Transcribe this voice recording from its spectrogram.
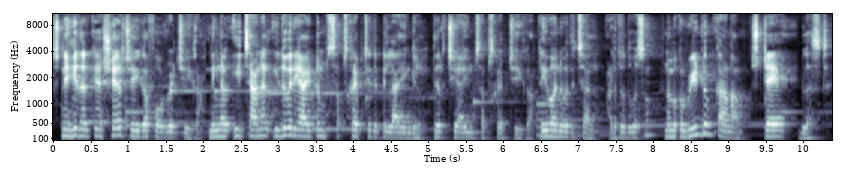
സ്നേഹിതർക്ക് ഷെയർ ചെയ്യുക ഫോർവേഡ് ചെയ്യുക. നിങ്ങൾ ഈ ചാനൽ ഇതുവരെയായിട്ടും സബ്സ്ക്രൈബ് ചെയ്തിട്ടില്ല എങ്കിൽ തീർച്ചയായും സബ്സ്ക്രൈബ് ചെയ്യുക. ദൈവം അനുവദിച്ചാൽ അടുത്ത ദിവസം നമുക്ക് വീണ്ടും കാണാം. Stay blessed.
